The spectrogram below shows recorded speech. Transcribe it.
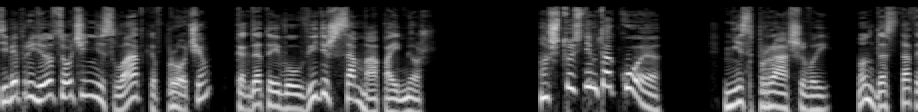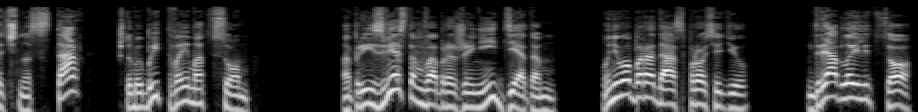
Тебе придется очень несладко. Впрочем, когда ты его увидишь, сама поймешь. «А что с ним такое?» «Не спрашивай. Он достаточно стар, чтобы быть твоим отцом, а при известном воображении — дедом. У него борода с проседью, дряблое лицо.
